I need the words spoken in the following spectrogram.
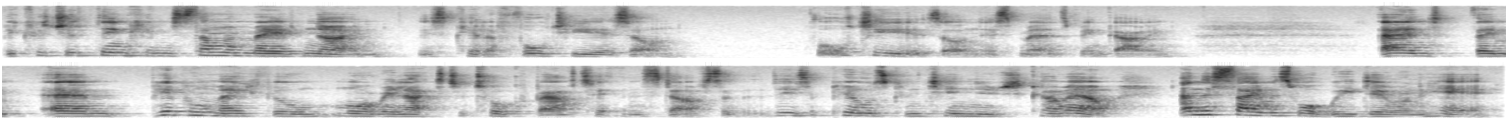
because you're thinking someone may have known this killer 40 years on. 40 years on, this man's been going. And they, um, people may feel more relaxed to talk about it and stuff, so that these appeals continue to come out. And the same as what we do on here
